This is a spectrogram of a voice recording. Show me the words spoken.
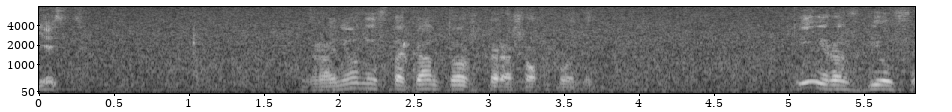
Есть. Граненый стакан тоже хорошо входит. И не разбился.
